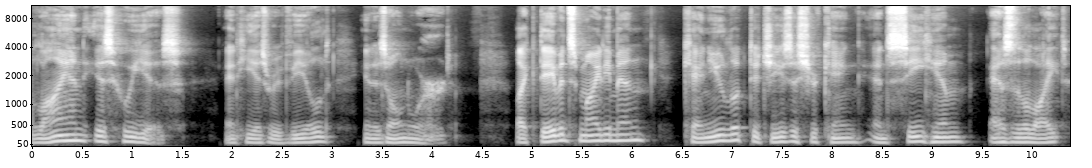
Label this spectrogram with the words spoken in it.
lion is who he is, and he is revealed in his own word. Like David's mighty men, can you look to Jesus your King and see him as the light?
